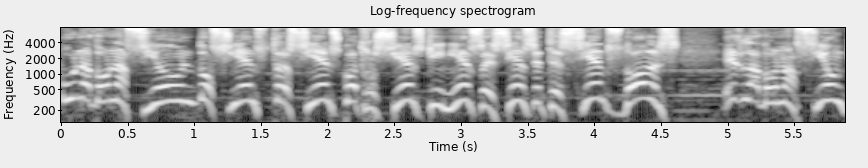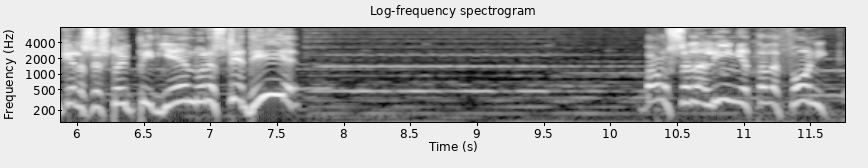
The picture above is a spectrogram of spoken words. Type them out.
Una donación, 200, 300, 400, 500, 600, 700 dólares. Es la donación que les estoy pidiendo en este día. Vamos a la línea telefónica.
